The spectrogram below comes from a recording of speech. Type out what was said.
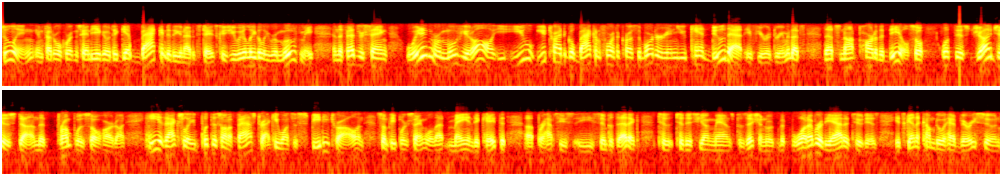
suing in federal court in San Diego to get back into the United States because you illegally removed me." And the feds are saying, "We didn't remove you at all. You, you you tried to go back and forth across the border, and you can't do that if you're a dreamer. That's that's not part of the deal." So what this judge has done that Trump was so hard on, he has actually put this on a fast track. He wants a speedy trial, and some people are saying, well, that may indicate that uh, perhaps he's, he's sympathetic to, to this young man's position. But whatever the attitude is, it's going to come to a head very soon.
